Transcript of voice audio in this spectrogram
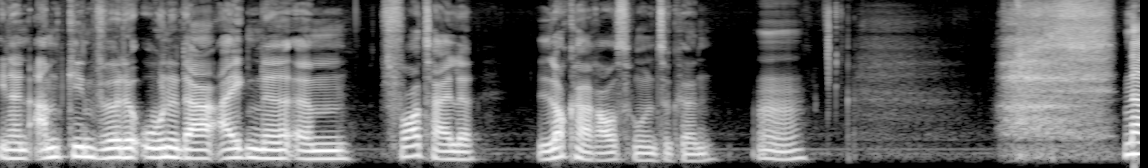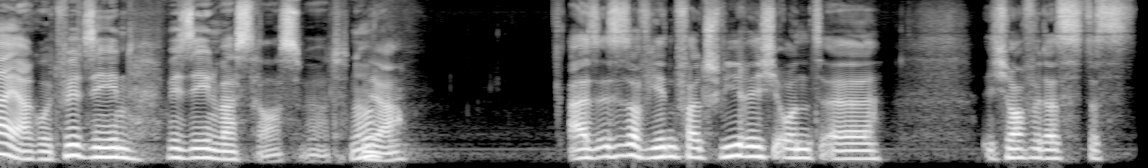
in ein Amt gehen würde, ohne da eigene ähm, Vorteile locker rausholen zu können. Naja, gut, wir sehen, wir sehen, was draus wird. Ne? Ja. Also es ist auf jeden Fall schwierig und äh, ich hoffe, dass, dass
